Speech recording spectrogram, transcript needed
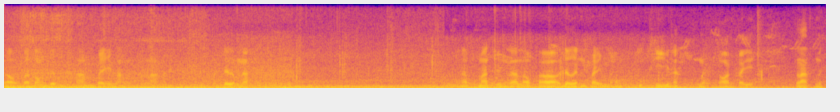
เราก็ต้องเดินข้ามไปหลังตลาดเหมือนเดิมนะ ครับมาถึงแล้วเราก็เดินไปเหมือนทุกทีนะเหมือนตอนไปลากหมึก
